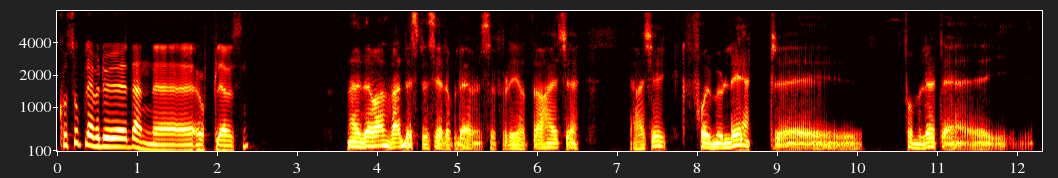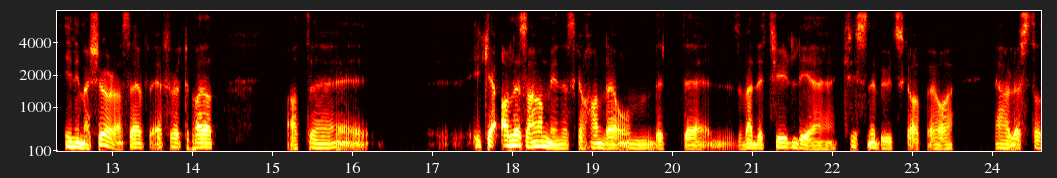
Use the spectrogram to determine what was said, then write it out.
Hvordan opplever du den opplevelsen? Nei, det var en veldig spesiell opplevelse, fordi da har jeg ikke, jeg har ikke formulert, eh, formulert det inni meg sjøl. Altså, jeg, jeg, følte bare at, at eh, ikke alle sangene mine skal handle om dette veldig tydelige kristne budskapet. og jeg har lyst til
